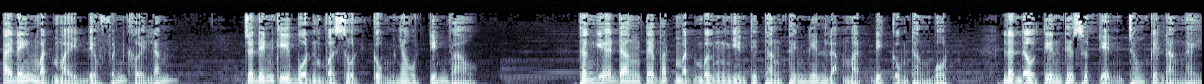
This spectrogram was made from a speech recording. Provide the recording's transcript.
Ai đấy mặt mày đều phấn khởi lắm. Cho đến khi bột và sụt cùng nhau tiến vào. Thằng Nghĩa đang tay bắt mặt mừng nhìn thấy thằng thanh niên lạ mặt đi cùng thằng bột. Lần đầu tiên thế xuất hiện trong cái làng này.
